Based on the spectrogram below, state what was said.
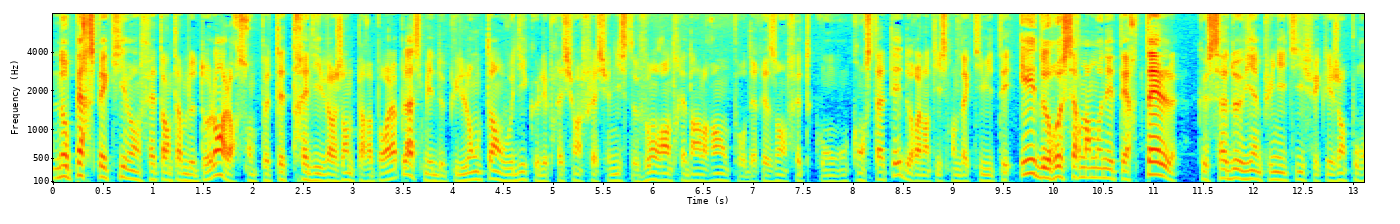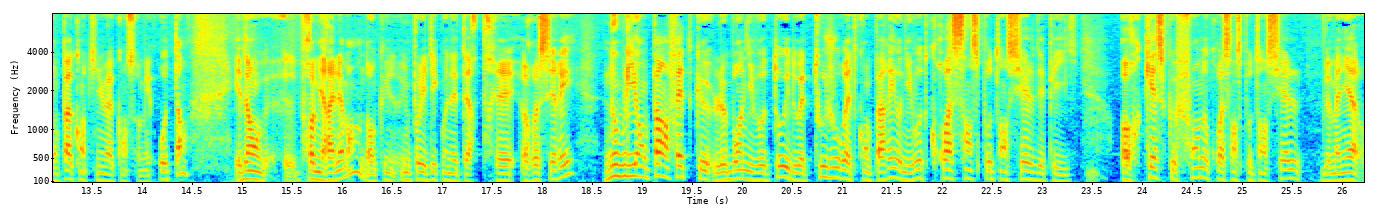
nos perspectives en fait en termes de taux longs, alors sont peut-être très divergentes par rapport à la place, mais depuis longtemps, on vous dit que les pressions inflationnistes vont rentrer dans le rang pour des raisons en fait qu'on constatait de ralentissement d'activité et de resserrement monétaire tel que ça devient punitif et que les gens ne pourront pas continuer à consommer autant. Et donc, euh, premier élément, donc une, politique monétaire très resserrée. N'oublions pas en fait que le bon niveau de taux, il doit toujours être comparé au niveau de croissance potentielle des pays. Or, qu'est-ce que font nos croissances potentielles de manière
